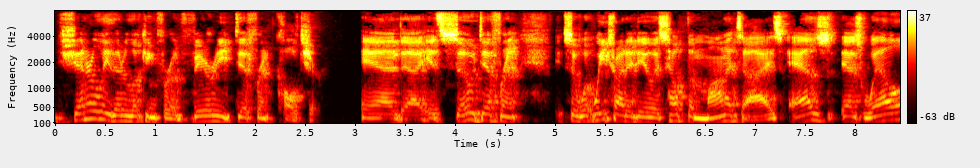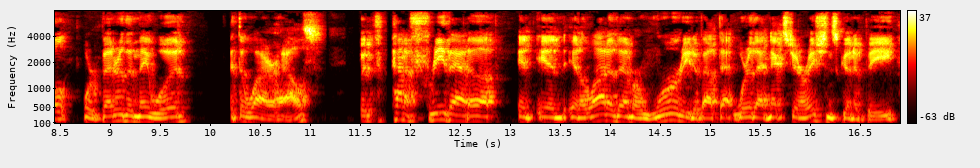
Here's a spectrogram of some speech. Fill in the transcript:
generally they're looking for a very different culture. And uh, it's so different. So what we try to do is help them monetize as as well or better than they would at the wirehouse, but kind of free that up. And, and, and a lot of them are worried about that where that next generation is going to be.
